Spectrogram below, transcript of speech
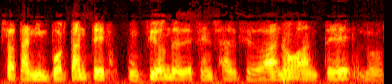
esa tan importante función de defensa del ciudadano ante los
